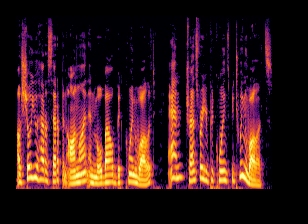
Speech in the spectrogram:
I'll show you how to set up an online and mobile Bitcoin wallet and transfer your Bitcoins between wallets.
